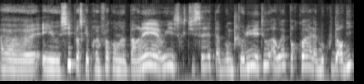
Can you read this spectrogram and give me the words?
Euh, et aussi parce que la première fois qu'on en a parlé, oui, est-ce que tu sais, ta banque pollue et tout, ah ouais, pourquoi? Elle a beaucoup d'ordi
